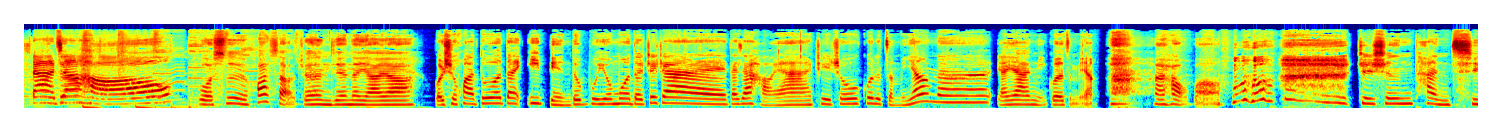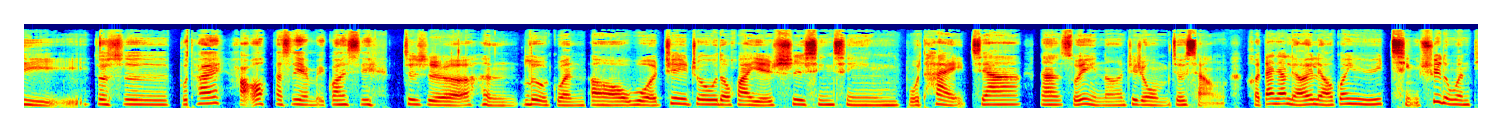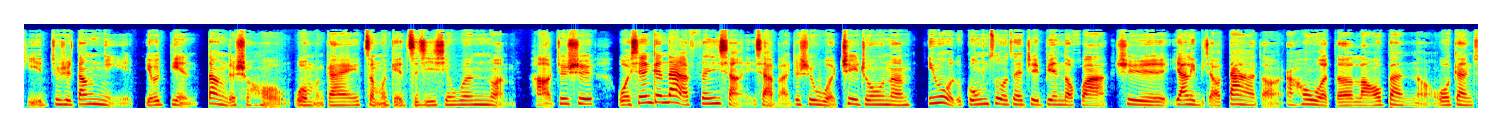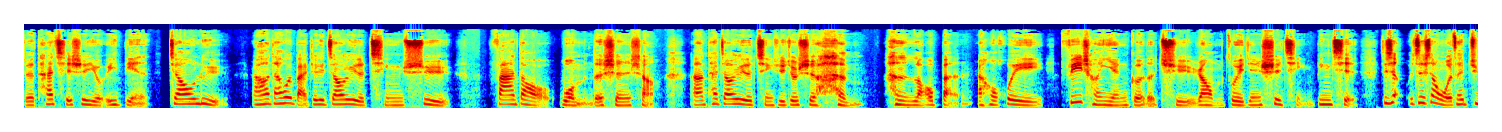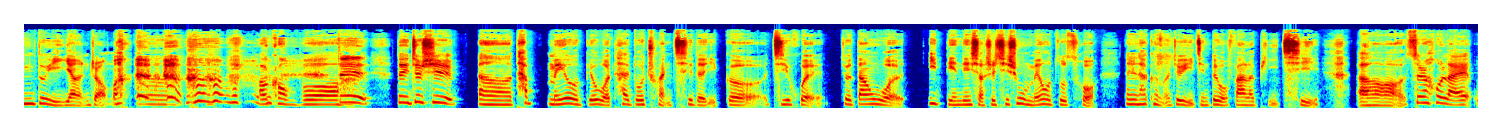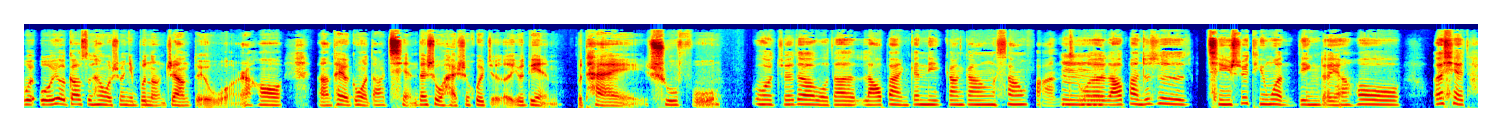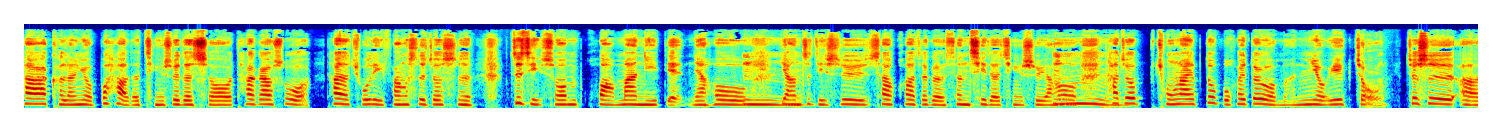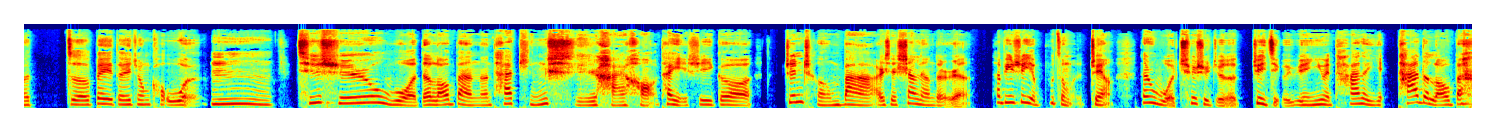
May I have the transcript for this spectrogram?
大家好，我是话少觉得很尖的丫丫。我是话多但一点都不幽默的寨寨。大家好呀，这周过得怎么样呢？丫丫，你过得怎么样？还好吧，这声叹气就是不太好，但是也没关系。就是很乐观。呃，我这周的话也是心情不太佳，那所以呢，这周我们就想和大家聊一聊关于情绪的问题，就是当你有点 down 的时候，我们该怎么给自己一些温暖。好，就是我先跟大家分享一下吧，就是我这周呢，因为我的工作在这边的话是压力比较大的，然后我的老板呢，我感觉他其实有一点焦虑，然后他会把这个焦虑的情绪发到我们的身上，然后他焦虑的情绪就是很很老板，然后会非常严格的去让我们做一件事情，并且就像就像我在军队一样，你知道吗？好恐怖哦！对对，就是呃，他没有给我太多喘气的一个机会。就当我一点点小事，其实我没有做错，但是他可能就已经对我发了脾气。呃，虽然后来我我有告诉他，我说你不能这样对我，然后嗯、呃他有跟我道歉，但是我还是会觉得有点不太舒服。我觉得我的老板跟你刚刚相反，嗯我的老板就是情绪挺稳定的，然后而且他可能有不好的情绪的时候，他告诉我他的处理方式就是自己说话慢一点，然后嗯让自己去消化这个生气的情绪，然后嗯他就从来都不会对我们有一种就是呃责备的一种口吻。嗯，其实我的老板呢，他平时还好，他也是一个真诚吧，而且善良的人。他平时也不怎么这样，但是我确实觉得这几个月，因为他的他的老板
